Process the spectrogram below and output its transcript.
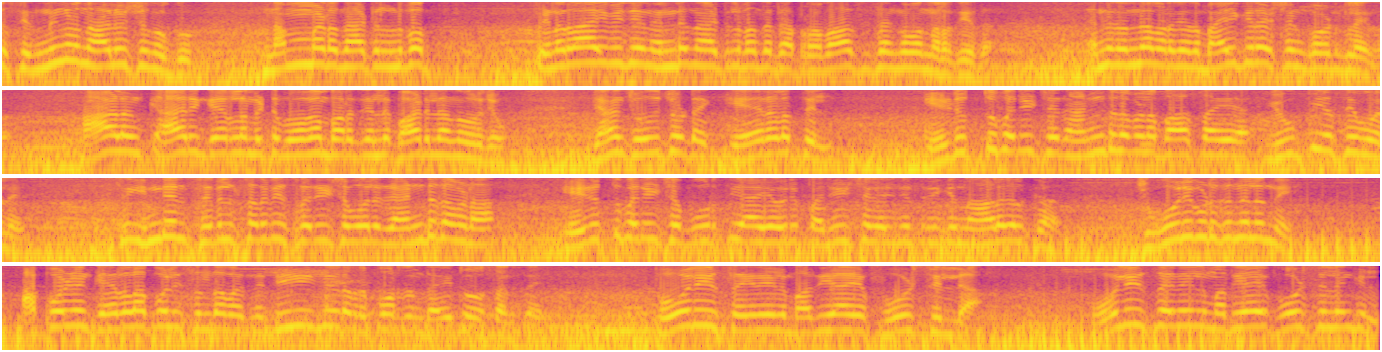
നിങ്ങളൊന്ന് ആലോചിച്ച് നോക്കൂ. നമ്മുടെ നാട്ടിൽ നിന്ന് ഇപ്പം പിണറായി വിജയൻ എന്റെ നാട്ടിൽ വന്നിട്ട് പ്രവാസി സംഗമം നടത്തിയത്. എന്നിട്ട് എന്താ പറഞ്ഞത്? മൈഗ്രേഷൻ കോൺക്ലേവ് ആളും ആരും കേരളം വിട്ട് പോകാൻ പറഞ്ഞില്ല പാടില്ല എന്ന് പറഞ്ഞു. ഞാൻ ചോദിച്ചോട്ടെ കേരളത്തിൽ എഴുത്തു പരീക്ഷ രണ്ട് തവണ പാസ്സായ യു പി എസ് സി പോലെ ഇന്ത്യൻ സിവിൽ സർവീസ് പരീക്ഷ പോലെ രണ്ട് തവണ എഴുത്തു പരീക്ഷ പൂർത്തിയായ ഒരു പരീക്ഷ കഴിഞ്ഞിട്ടിരിക്കുന്ന ആളുകൾക്ക് ജോലി കൊടുക്കുന്നില്ലെന്നേ. അപ്പോഴും കേരള പോലീസ് എന്താ പറയുന്നത്? ഡി ജിയുടെ റിപ്പോർട്ട് ഉണ്ട് ഏറ്റവും സ്ഥലത്തെ. പോലീസ് സേനയിൽ മതിയായ ഫോഴ്സ് ഇല്ല. പോലീസ് സേനയിൽ മതിയായ ഫോഴ്സ് ഇല്ലെങ്കിൽ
